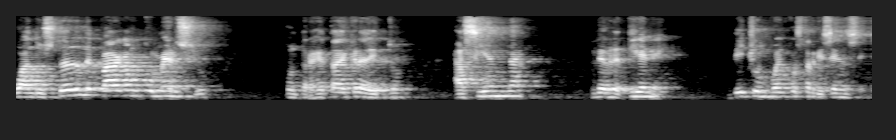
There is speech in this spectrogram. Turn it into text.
Cuando usted le paga un comercio con tarjeta de crédito, Hacienda le retiene, dicho un buen costarricense,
